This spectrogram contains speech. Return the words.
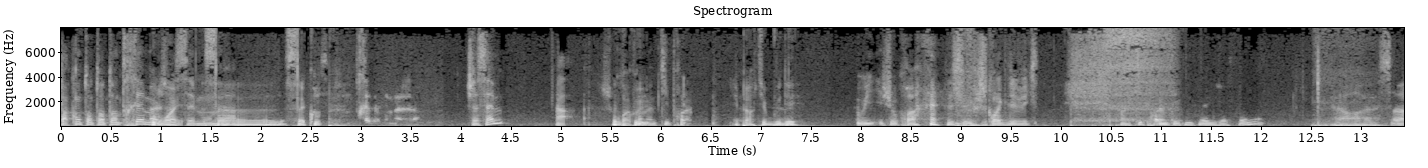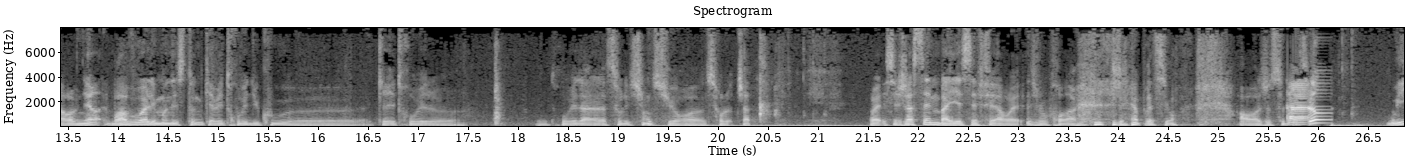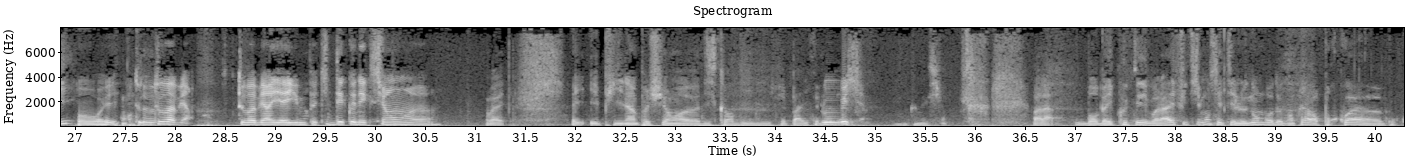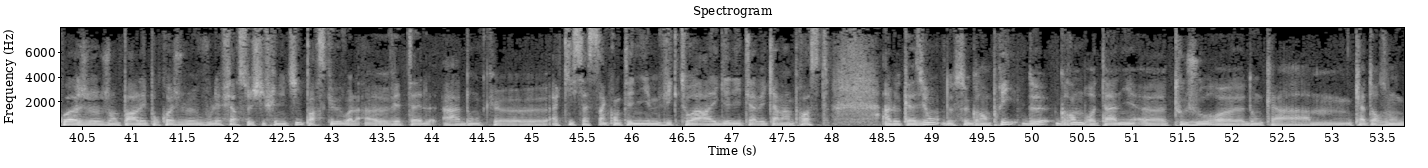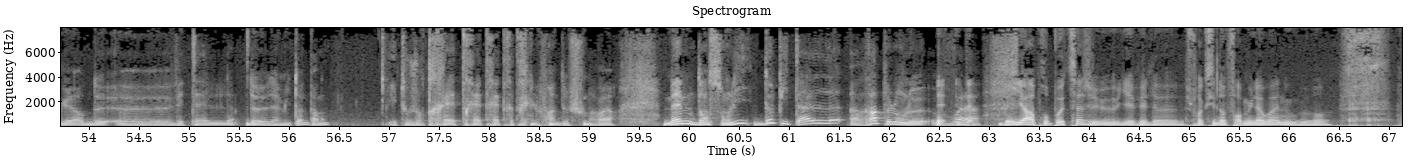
Par contre, on t'entend très mal, Ouais, Jassem. On ça, a ça coupe. très très mal là. Jassem? Ah, je crois qu'on a un petit problème. Il est parti bouder. Oui, je crois. je, je crois que j'ai vécu un petit problème technique avec Jassem. Alors, euh, ça va revenir. Bravo à Lemon Stone qui avait trouvé du coup, euh, qui avait trouvé le, trouvé la, la solution sur euh, sur le chat. Ouais, c'est Jassem by SFR, ouais, je crois. j'ai l'impression. Alors, je sais pas. si- Oui. Oh, tout, va bien. Tout va bien. Il y a eu une petite déconnexion. euh, Ouais. Et, et puis il est un peu chiant euh, Discord, il fait pas, il fait pas Oui. de voilà. Bon bah écoutez, voilà, effectivement c'était le nombre de grands prix. Alors pourquoi, euh, pourquoi je- j'en parle et pourquoi je voulais faire ce chiffre inutile? Parce que voilà, euh, Vettel a donc euh, acquis sa 51e victoire à égalité avec Alain Prost à l'occasion de ce Grand Prix de Grande-Bretagne, toujours donc à hum, 14 longueurs de Vettel, de d'Hamilton pardon. Et toujours très très très très très loin de Schumacher, même dans son lit d'hôpital, rappelons-le. Voilà. d'a- D'ailleurs, à propos de ça, il y avait le, je crois que c'est dans Formula One où,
